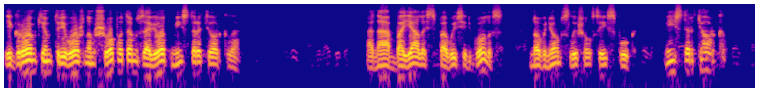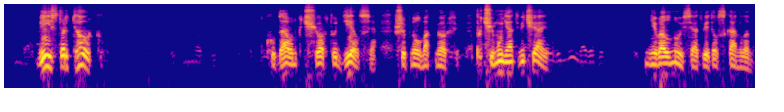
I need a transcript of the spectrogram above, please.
и громким тревожным шепотом зовет мистера Теркла. Она боялась повысить голос, но в нем слышался испуг. «Мистер Теркл! «Мистер Теркл!» «Куда он к черту делся?» — шепнул МакМёрфи. «Почему не отвечает?» «Не волнуйся», — ответил Сканлон.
